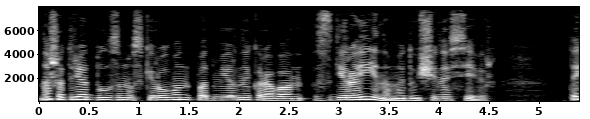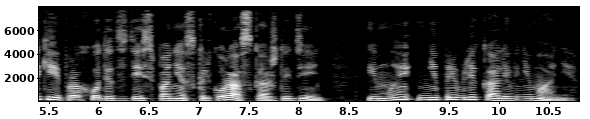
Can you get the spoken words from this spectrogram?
Наш отряд был замаскирован под мирный караван с героином, идущий на север. Такие проходят здесь по нескольку раз каждый день, и мы не привлекали внимания.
